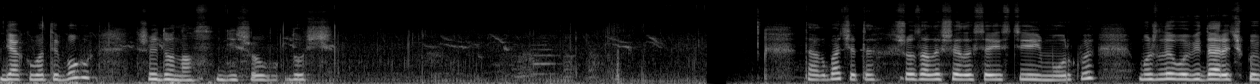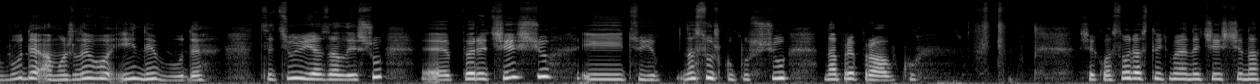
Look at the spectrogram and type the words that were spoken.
Дякувати Богу, що й до нас дійшов дощ. Так, бачите, що залишилося із цієї моркви. Можливо, відеречко буде, а можливо і не буде. Це цю я залишу, е, перечищу і цю на сушку пущу на приправку. Ще квасоля стоїть моя нечищена.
